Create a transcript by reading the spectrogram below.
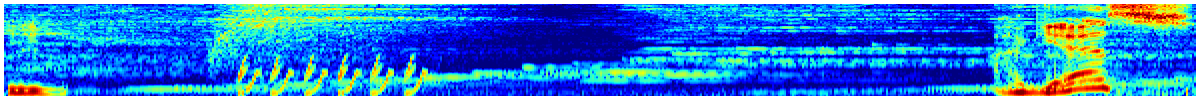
Hmm. I guess.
